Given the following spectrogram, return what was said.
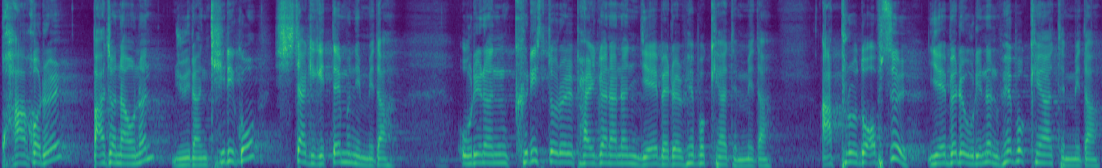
과거를 빠져나오는 유일한 길이고 시작이기 때문입니다. 우리는 그리스도를 발견하는 예배를 회복해야 됩니다. 앞으로도 없을 예배를 우리는 회복해야 됩니다.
